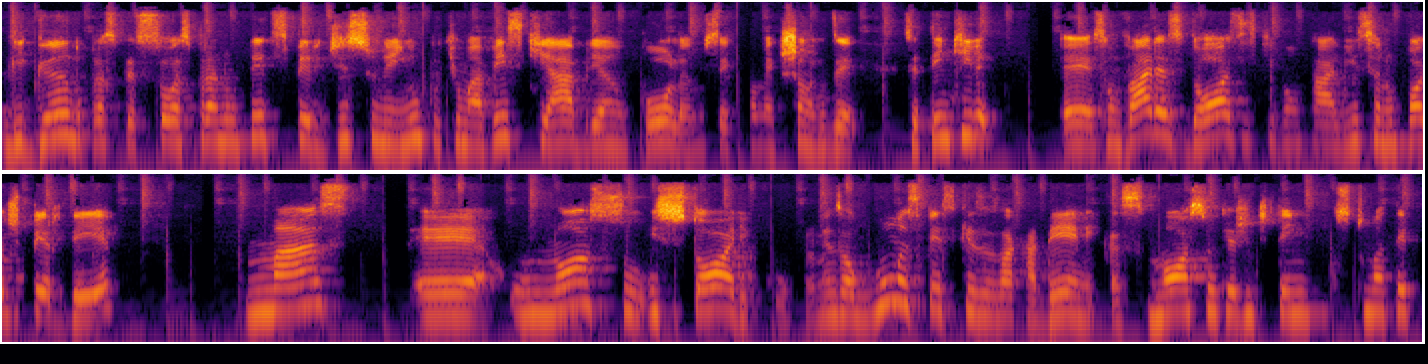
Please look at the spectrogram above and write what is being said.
ligando para as pessoas para não ter desperdício nenhum, porque uma vez que abre a ampola, não sei como é que chama, quer dizer, você tem que é, são várias doses que vão estar ali, você não pode perder, mas é, o nosso histórico, pelo menos algumas pesquisas acadêmicas, mostram que a gente tem costuma ter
